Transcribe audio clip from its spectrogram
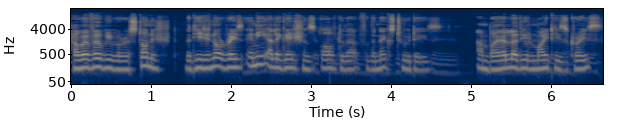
however, we were astonished that he did not raise any allegations after that for the next two days, and by Allah the Almighty's grace,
